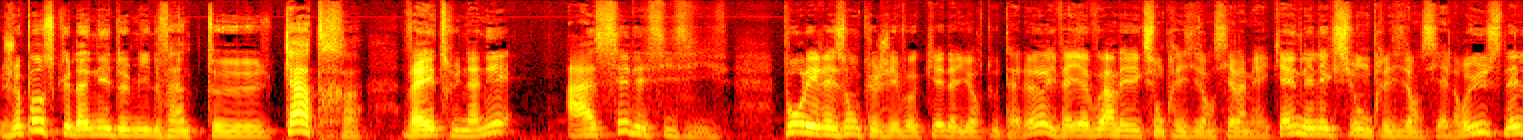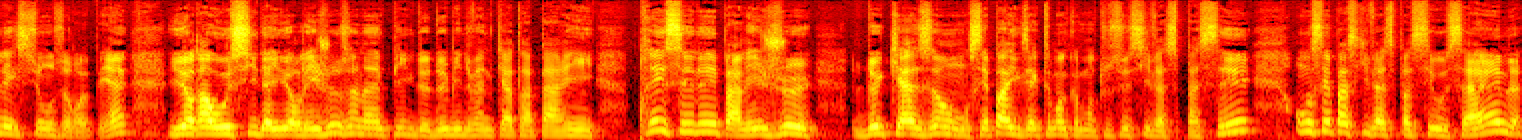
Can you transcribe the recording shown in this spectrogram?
je pense que l'année 2024 va être une année assez décisive. Pour les raisons que j'évoquais d'ailleurs tout à l'heure, il va y avoir l'élection présidentielle américaine, l'élection présidentielle russe, l'élection européenne. Il y aura aussi d'ailleurs les Jeux olympiques de 2024 à Paris, précédés par les Jeux de Kazan. On ne sait pas exactement comment tout ceci va se passer. On ne sait pas ce qui va se passer au Sahel.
